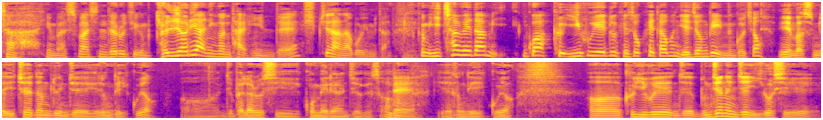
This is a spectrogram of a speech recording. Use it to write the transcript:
예. 자, 이 말씀하신 대로 지금 결렬이 아닌 건 다행인데 쉽진 않아 보입니다. 네. 그럼 2차 회담과 그 이후에도 계속 회담은 예정돼 있는 거죠? 예, 맞습니다. 2차 회담도 이제 예정돼 있고요. 어, 이제 벨라루시 고메리라는 지역에서 네. 예정돼 있고요. 어, 그 이후에 이제 문제는 이제 이것이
